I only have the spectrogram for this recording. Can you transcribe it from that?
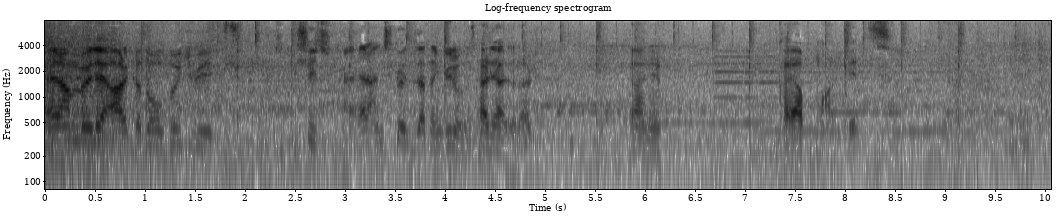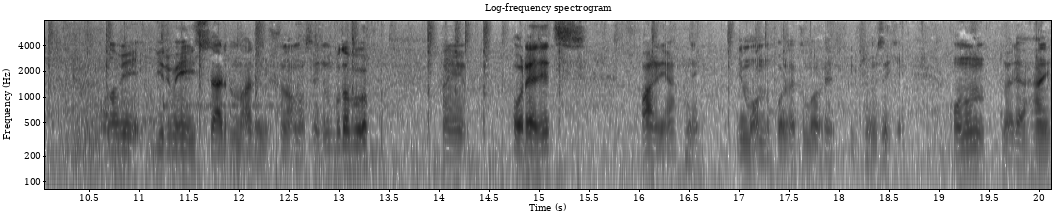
Her an böyle arkada olduğu gibi küçük bir şey çıkıyor. Her an çıkıyor zaten görüyoruz her yerdeler. Yani Kayap Market. Ona bir girmeyi isterdim madem şunu almasaydım. Bu da bu hani Orelet var ya hani limonlu portakal Orelet ülkemizdeki. Onun böyle hani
